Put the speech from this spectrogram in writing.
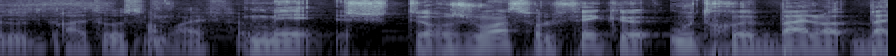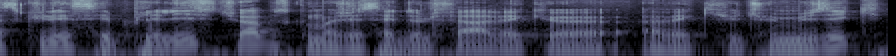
D'autres gratos. En bref. Mais je te rejoins sur le fait que, outre basculer ses playlists, tu vois, parce que moi j'essaie de le faire avec, euh, avec YouTube Music,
